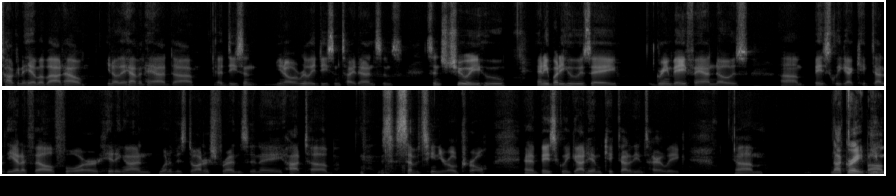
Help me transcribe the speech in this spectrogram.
talking to him about how you know they haven't had uh, a decent, you know, a really decent tight end since since Chewy, who anybody who is a Green Bay fan knows. Um, basically got kicked out of the NFL for hitting on one of his daughter's friends in a hot tub it's a 17 year old girl and it basically got him kicked out of the entire league um Not great, He- Bob.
